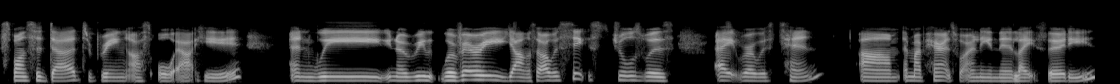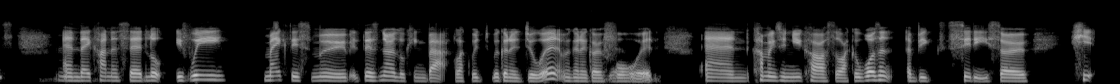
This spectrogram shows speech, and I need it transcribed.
sponsored dad to bring us all out here. And we, you know, we were very young. So I was six, Jules was eight, Ro was 10. Um, and my parents were only in their late 30s. Mm-hmm. And they kind of said, look, if we make this move, there's no looking back. Like we're, we're going to do it and we're going to go yeah. forward. And coming to Newcastle, like it wasn't a big city. So he,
